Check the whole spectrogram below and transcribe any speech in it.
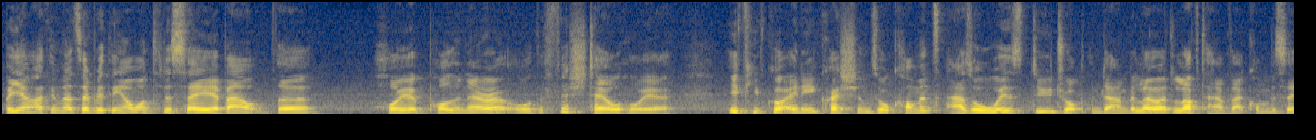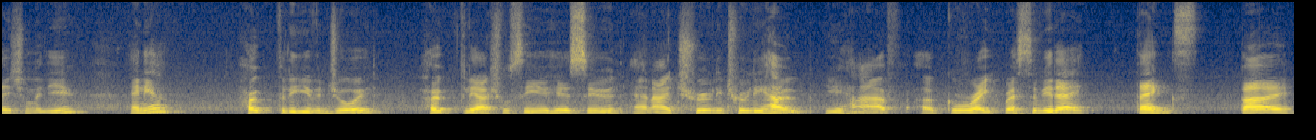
But yeah, I think that's everything I wanted to say about the Hoya polyneura or the fishtail Hoya. If you've got any questions or comments, as always, do drop them down below. I'd love to have that conversation with you. And yeah, hopefully you've enjoyed. Hopefully I shall see you here soon. And I truly, truly hope you have a great rest of your day. Thanks. Bye.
